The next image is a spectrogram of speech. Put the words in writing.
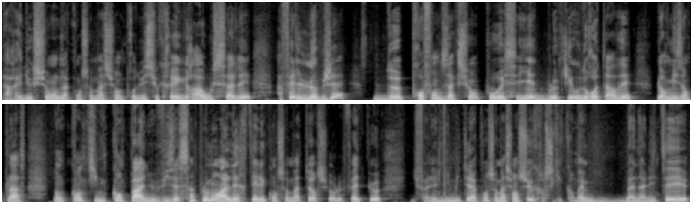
la réduction de la consommation de produits sucrés, gras ou salés, a fait l'objet de profondes actions pour essayer de bloquer ou de retarder leur mise en place. Donc quand une campagne visait simplement à alerter les consommateurs sur le fait qu'il fallait limiter la consommation de sucre, ce qui est quand même une banalité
